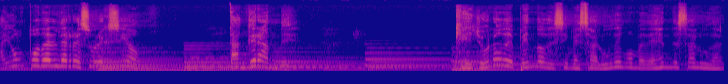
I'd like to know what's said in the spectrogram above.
hay un poder de resurrección tan grande que yo no dependo de si me saluden o me dejen de saludar.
